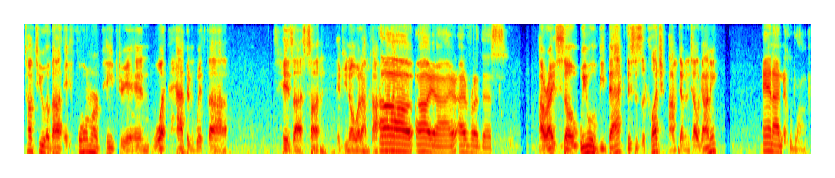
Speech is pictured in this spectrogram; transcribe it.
talk to you about a former Patriot and what happened with uh, his uh, son. If you know what I'm talking about. Oh, oh yeah, I, I've read this. All right, so we will be back. This is the Clutch. I'm Devin Telegani. And I'm Nick LeBlanc.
